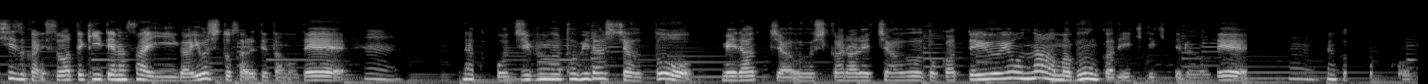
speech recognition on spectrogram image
静かに座って聞いてなさいが良しとされてたのでうんなんかこう自分が飛び出しちゃうと目立っちゃう叱られちゃうとかっていうような、まあ、文化で生きてきてるので。うんなんかこう、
